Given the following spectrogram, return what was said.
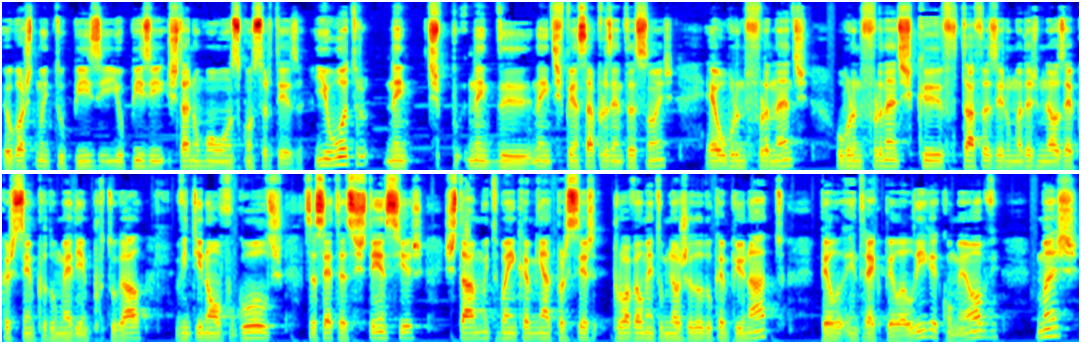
eu gosto muito do Pizzi e o Pizzi está no meu 11 com certeza. E o outro, nem, nem, de, nem dispensa apresentações, é o Bruno Fernandes, o Bruno Fernandes que está a fazer uma das melhores épocas sempre do média em Portugal, 29 golos, 17 assistências, está muito bem encaminhado para ser provavelmente o melhor jogador do campeonato, pelo, entregue pela Liga, como é óbvio, mas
